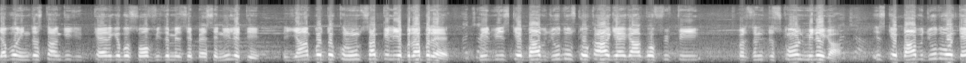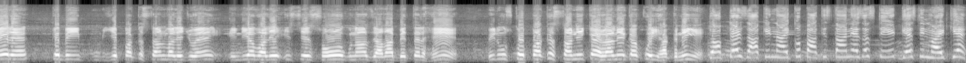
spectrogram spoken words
जब वो हिंदुस्तान की कह रहे कि वो सौ फ़ीसद मेरे से पैसे नहीं लेते यहाँ पर तो कानून सबके लिए बराबर है अच्छा। फिर भी इसके बावजूद उसको कहा गया कि आपको फिफ्टी परसेंट डिस्काउंट मिलेगा अच्छा। इसके बावजूद वो कह रहे हैं कि भाई ये पाकिस्तान वाले जो हैं इंडिया वाले इससे सौ गुना ज़्यादा बेहतर हैं। फिर उसको पाकिस्तानी कहलाने का कोई हक नहीं है। डॉक्टर जाकिर नाइक को पाकिस्तान ने as a state guest invite किया है।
